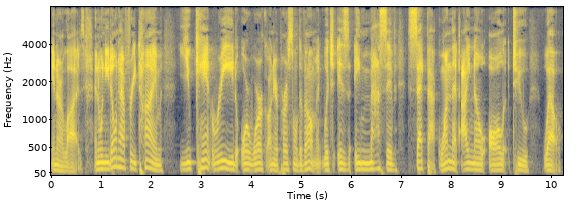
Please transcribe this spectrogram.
in our lives. And when you don't have free time, you can't read or work on your personal development, which is a massive setback, one that I know all too well.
